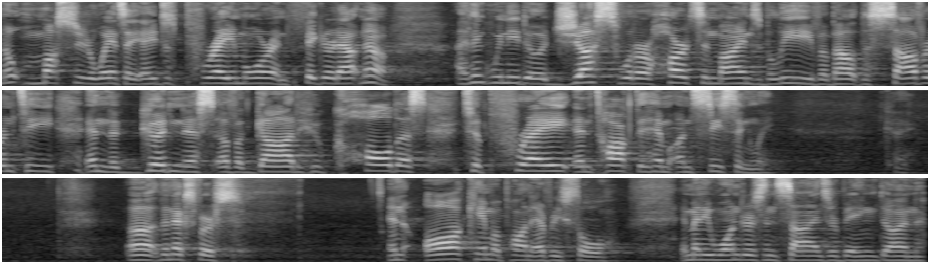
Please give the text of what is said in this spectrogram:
don't muscle your way and say, hey, just pray more and figure it out. No. I think we need to adjust what our hearts and minds believe about the sovereignty and the goodness of a God who called us to pray and talk to Him unceasingly. Okay. Uh, the next verse. And awe came upon every soul, and many wonders and signs are being done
